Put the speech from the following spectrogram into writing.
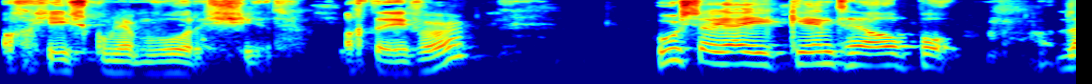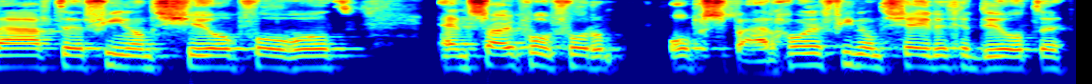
Ach jezus, kom je uit mijn woorden. Shit. Wacht even hoor. Hoe zou jij je kind helpen later, financieel bijvoorbeeld? En zou je bijvoorbeeld voor hem opsparen? Gewoon het financiële gedeelte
